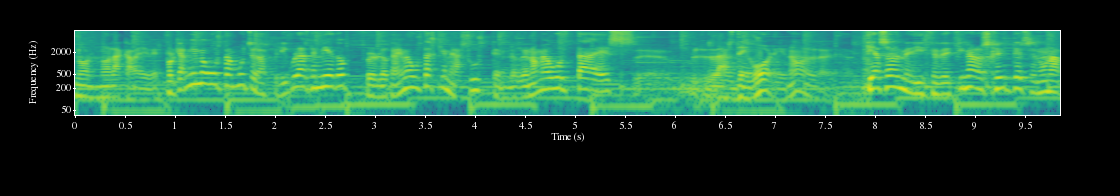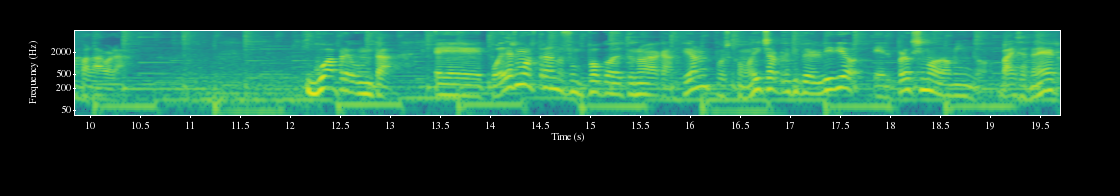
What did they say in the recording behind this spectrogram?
No, no la acabé de ver. Porque a mí me gustan mucho las películas de miedo, pero lo que a mí me gusta es que me asusten. Lo que no me gusta es eh, las de gore, ¿no? Tía Sol me dice, defina a los haters en una palabra. Gua pregunta, eh, ¿puedes mostrarnos un poco de tu nueva canción? Pues como he dicho al principio del vídeo, el próximo domingo vais a tener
